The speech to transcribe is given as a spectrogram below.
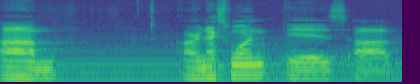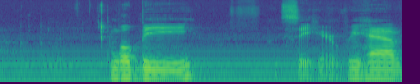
Um, our next one is uh, will be. Let's see here. We have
